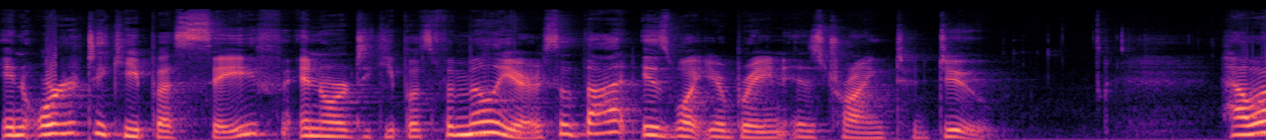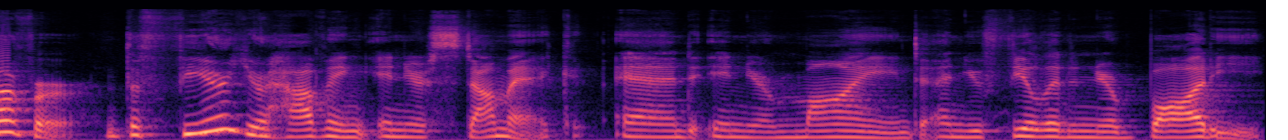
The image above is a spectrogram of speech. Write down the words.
in order to keep us safe, in order to keep us familiar. So that is what your brain is trying to do. However, the fear you're having in your stomach and in your mind, and you feel it in your body,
